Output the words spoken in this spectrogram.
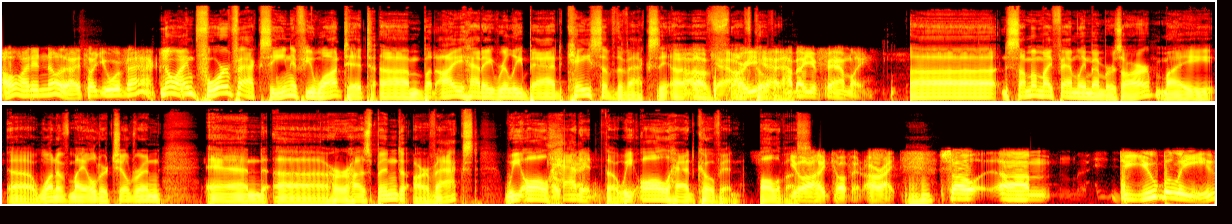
Oh, I didn't know that. I thought you were vaxxed. No, I'm for vaccine if you want it, um, but I had a really bad case of the vaccine. Uh, of, okay. of Are you, COVID. how about your family? Uh, some of my family members are. My uh, one of my older children and uh, her husband are vaxxed. We all had it though. We all had COVID. All of us. You all had COVID. All right. Mm-hmm. So, um, do you believe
